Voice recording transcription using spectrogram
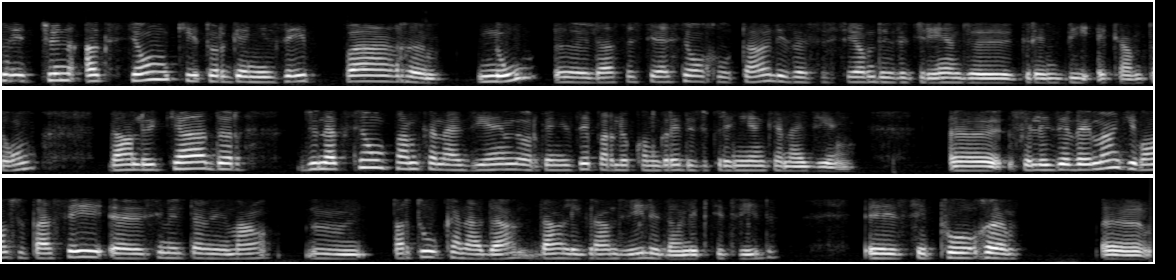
c'est une action qui est organisée par nous, l'association ROTA, les associations des Ukrainiens de Grenby et Canton, dans le cadre d'une action pan-canadienne organisée par le Congrès des Ukrainiens canadiens. Euh, c'est les événements qui vont se passer euh, simultanément hum, partout au Canada, dans les grandes villes et dans les petites villes. C'est pour euh,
